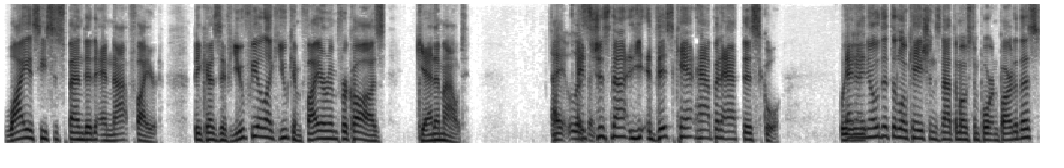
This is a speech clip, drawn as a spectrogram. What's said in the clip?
why is he suspended and not fired? Because if you feel like you can fire him for cause, get him out. I, It's just not, this can't happen at this school. we, and I know that the location's not the most important part of this,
